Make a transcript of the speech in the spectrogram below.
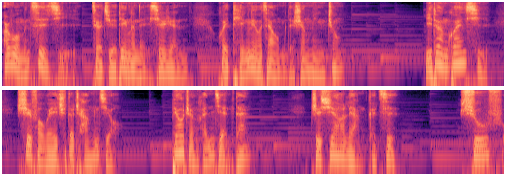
而我们自己则决定了哪些人会停留在我们的生命中。一段关系是否维持的长久，标准很简单，只需要两个字：舒服。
